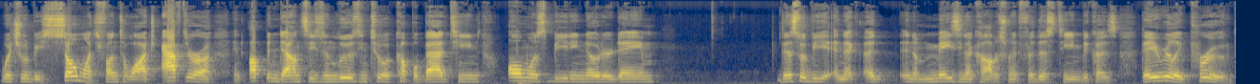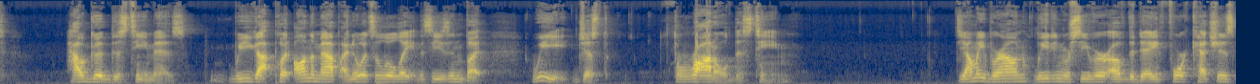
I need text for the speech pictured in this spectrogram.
which would be so much fun to watch after a, an up and down season, losing to a couple bad teams, almost beating Notre Dame this would be an, a, an amazing accomplishment for this team because they really proved how good this team is. We got put on the map. I know it's a little late in the season, but we just throttled this team. Dyami Brown, leading receiver of the day, four catches,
